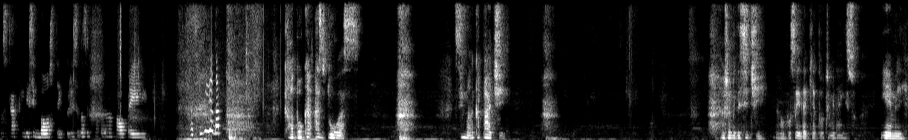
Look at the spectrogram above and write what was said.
Você tá afim desse bosta e por isso você fica fazendo pau pra ele. Mas que filha da... Cala a boca as duas. Se manca, Paty. Eu já me decidi. Eu não vou sair daqui até eu terminar isso. E Emily,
